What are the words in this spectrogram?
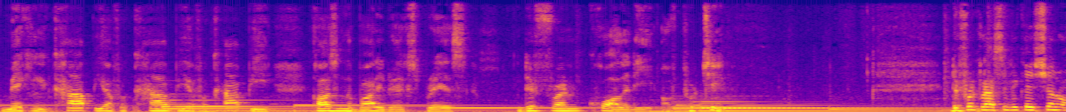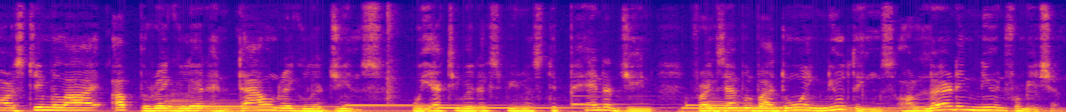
making a copy of a copy of a copy, causing the body to express different quality of protein. Different classification or stimuli up-regulate and down-regulate genes. We activate experience-dependent gene, for example, by doing new things or learning new information.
